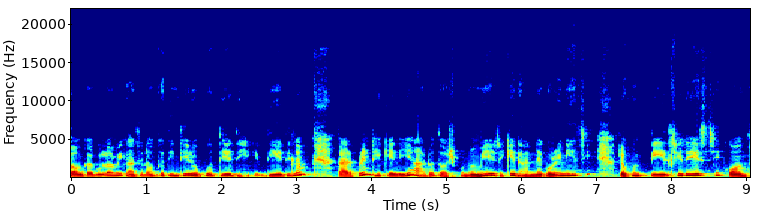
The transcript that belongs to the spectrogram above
লঙ্কাগুলো আমি কাঁচা লঙ্কা তিনটের ওপর দিয়ে ঢেকে, দিয়ে দিলাম। তারপরে ঢেকে নিয়ে আরও দশ পনেরো মিনিট রেখে রান্না করে নিয়েছি। যখন তেল ছেড়ে এসছে, গন্ধ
